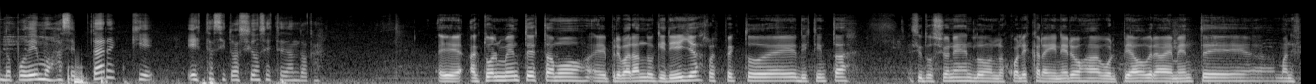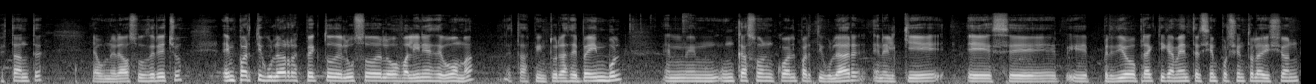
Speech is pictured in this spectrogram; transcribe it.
no podemos aceptar que esta situación se esté dando acá. Eh, actualmente estamos eh, preparando querellas respecto de distintas situaciones en, en las cuales Carabineros ha golpeado gravemente a manifestantes y ha vulnerado sus derechos, en particular respecto del uso de los balines de goma, estas pinturas de paintball, en, un caso en cual particular en el que eh, se eh, perdió prácticamente el 100% de la visión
